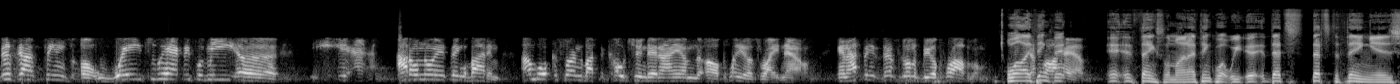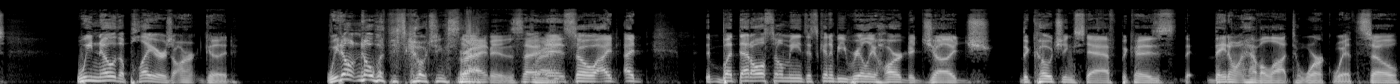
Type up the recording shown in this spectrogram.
This guy seems uh, way too happy for me. Uh, he- I don't know anything about him. I'm more concerned about the coaching than I am the uh, players right now, and I think that's going to be a problem. Well, I That's think that, I have. thanks, Lamont. I think what we that's that's the thing is we know the players aren't good. We don't know what this coaching staff Right. is. Right. So I, I, but that also means it's going to be really hard to judge the coaching staff because they don't have a lot to work with. So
